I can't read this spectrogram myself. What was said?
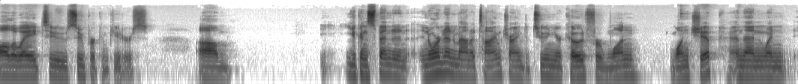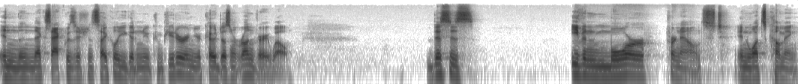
all the way to supercomputers. Um, you can spend an inordinate amount of time trying to tune your code for one, one chip, and then when in the next acquisition cycle you get a new computer and your code doesn't run very well. This is even more pronounced in what's coming.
